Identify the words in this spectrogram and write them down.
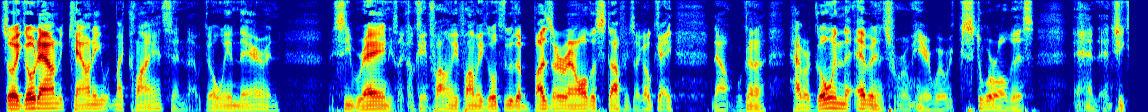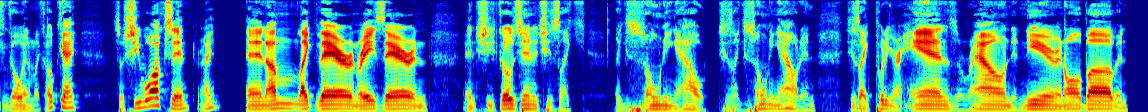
So i go down to county with my clients and i go in there and I see Ray, and he's like, okay, follow me, follow me. Go through the buzzer and all the stuff. He's like, okay, now we're gonna have her go in the evidence room here where we store all this, and and she can go in. I'm like, okay. So she walks in, right, and I'm like there, and Ray's there, and and she goes in, and she's like like zoning out. She's like zoning out, and she's like putting her hands around and near and all above, and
